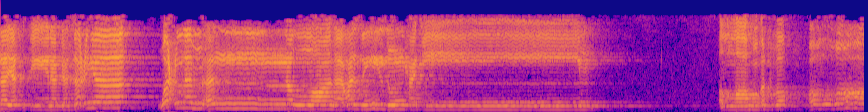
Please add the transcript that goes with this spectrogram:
يأتينك سعيا واعلم أن الله عزيز حكيم. الله أكبر. الله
